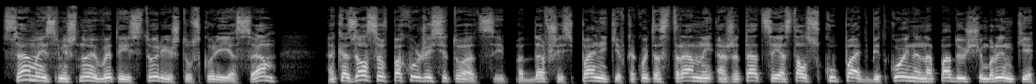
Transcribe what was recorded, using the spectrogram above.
Самое смешное в этой истории, что вскоре я сам оказался в похожей ситуации. Поддавшись панике, в какой-то странной ажитации я стал скупать биткоины на падающем рынке,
